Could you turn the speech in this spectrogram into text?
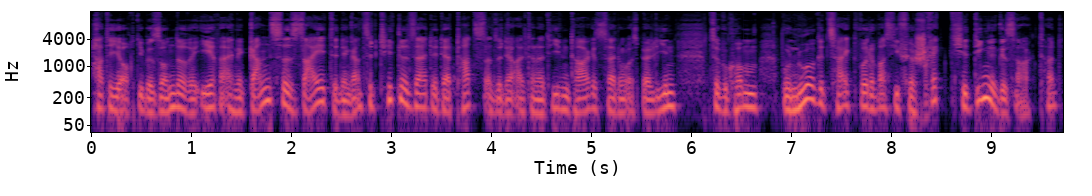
hatte ja auch die besondere Ehre, eine ganze Seite, eine ganze Titelseite der Taz, also der alternativen Tageszeitung aus Berlin, zu bekommen, wo nur gezeigt wurde, was sie für schreckliche Dinge gesagt hat.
